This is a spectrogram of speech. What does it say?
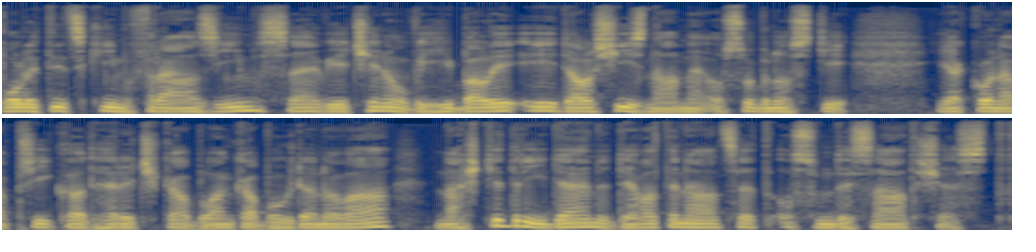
Politickým frázím se většinou vyhýbaly i další známé osobnosti, jako například herečka Blanka Bohdanová na štědrý den 1986.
